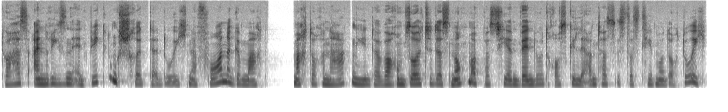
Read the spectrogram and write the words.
Du hast einen riesen Entwicklungsschritt dadurch nach vorne gemacht. Mach doch einen Haken hinter. Warum sollte das nochmal passieren? Wenn du daraus gelernt hast, ist das Thema doch durch.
